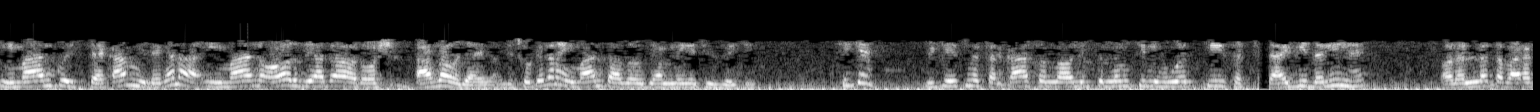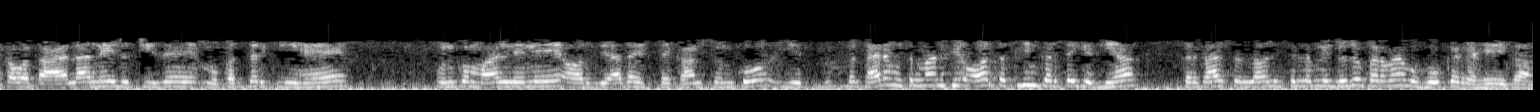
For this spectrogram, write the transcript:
ایمان کو استحکام ملے گا نا، ایمان اور زیادہ روشن تازہ ہو جائے گا۔ جس کو کہتے ہیں نا، ایمان تازہ ہو گیا، ہم نے یہ چیز دیکھی۔ ٹھیک ہے؟ کیونکہ اس میں سرکار صلی اللہ علیہ وسلم کی نبوت کی سچائی کی دلیل ہے۔ اور اللہ تبارک و تعالی نے جو چیزیں مقدر کی ہیں، ان کو مان لینے اور زیادہ استحکام سے ان کو یہ سارے مسلمان پھر اور تسلیم کرتے کہ جی ہاں سرکار صلی اللہ علیہ وسلم نے جو جو فرمایا وہ ہو کر رہے گا۔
